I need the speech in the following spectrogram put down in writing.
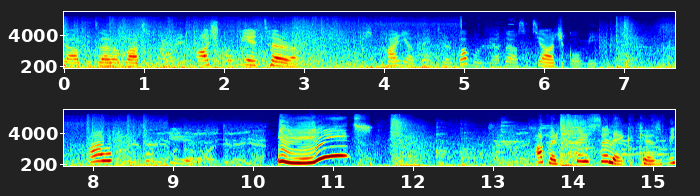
չափի ձևը բացվում։ Աչ կողմի Enter-ը։ Քանի հատ Enter կա, որ մի հատ է ասացի աչ կողմի։ Այո։ Повреждение моторного отделения! Ինչ։ Заряжайся! Ապեր, տեսել ենք քեզ մի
